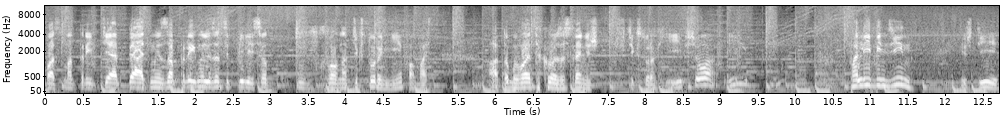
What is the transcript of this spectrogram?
посмотрите опять. Мы запрыгнули, зацепились. Вот главное в текстуры не попасть. А то бывает такое, застрянешь в текстурах и все. И поли бензин и жди.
